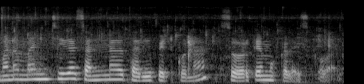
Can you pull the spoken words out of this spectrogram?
మనం మంచిగా సన్నగా తరిగి పెట్టుకున్న సోరకాయ ముక్కలు వేసుకోవాలి.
